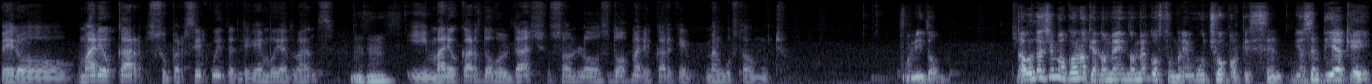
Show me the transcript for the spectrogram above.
pero Mario Kart Super Circuit, el de Game Boy Advance, y Mario Kart Double Dash son los dos Mario Kart que me han gustado mucho. Bonito. Verdad yo me acuerdo que no me, no me acostumbré mucho porque se- yo sentía que,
